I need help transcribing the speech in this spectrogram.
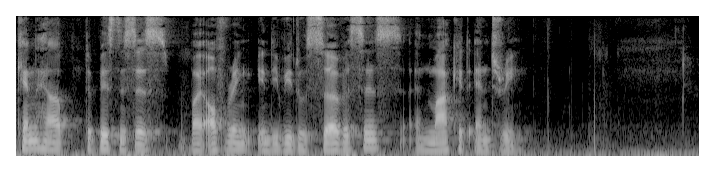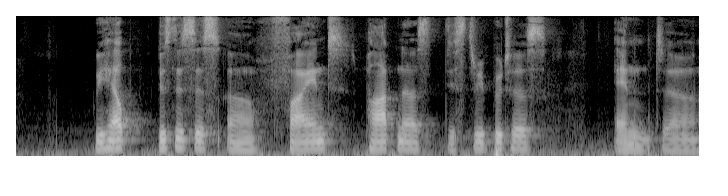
can help the businesses by offering individual services and market entry. We help businesses uh, find partners, distributors, and uh,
